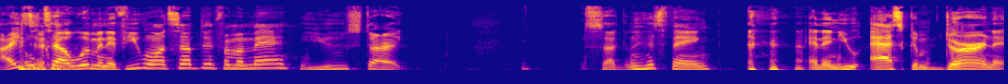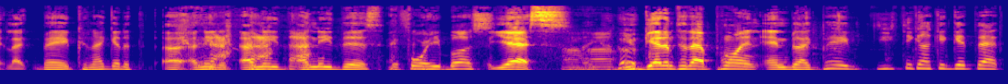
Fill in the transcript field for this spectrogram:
I used to tell women if you want something from a man, you start sucking his thing, and then you ask him during it, like, "Babe, can I get a? Uh, I need, a, I need, I need this." Before he busts, Yes, Uh-huh. you get him to that point and be like, "Babe, do you think I could get that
